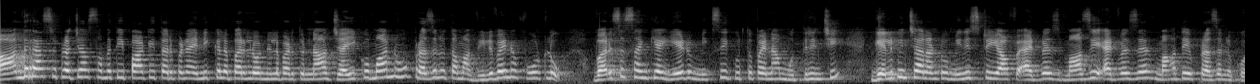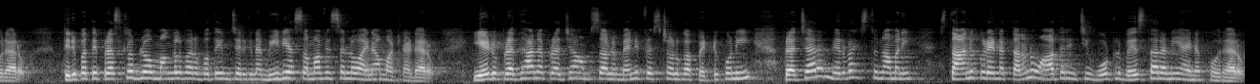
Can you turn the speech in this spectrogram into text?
ఆంధ్ర రాష్ట్ర ప్రజా సమితి పార్టీ తరపున ఎన్నికల బరిలో నిలబడుతున్న జయకుమార్ను ప్రజలు తమ విలువైన ఓట్లు వరుస సంఖ్య ఏడు మిక్సీ గుర్తుపైన ముద్రించి గెలిపించాలంటూ మినిస్ట్రీ ఆఫ్ అడ్వైజ్ మాజీ అడ్వైజర్ మహదేవ్ ప్రజలను కోరారు. తిరుపతి ప్రెస్ క్లబ్లో మంగళవారం ఉదయం జరిగిన మీడియా సమావేశంలో ఆయన మాట్లాడారు. ఏడు ప్రధాన ప్రజా అంశాలు మేనిఫెస్టోలుగా పెట్టుకుని ప్రచారం నిర్వహిస్తున్నామని స్థానికుడైన తనను ఆదరించి ఓట్లు వేస్తారని ఆయన కోరారు.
